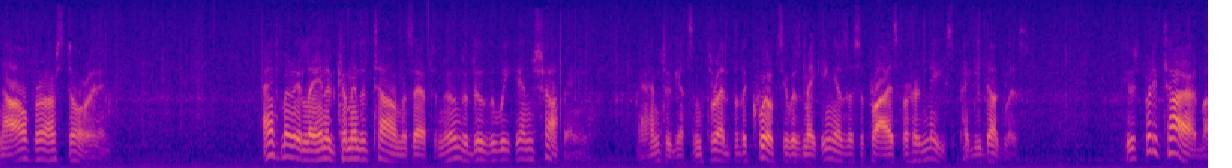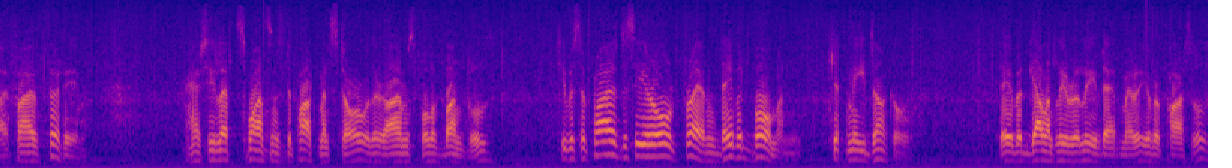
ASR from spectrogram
Now for our story. Aunt Mary Lane had come into town this afternoon to do the weekend shopping and to get some thread for the quilt she was making as a surprise for her niece, Peggy Douglas. She was pretty tired by 5:30. As she left Swanson's department store with her arms full of bundles, she was surprised to see her old friend, David Bowman, Kit Mead's uncle. David gallantly relieved Aunt Mary of her parcels,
